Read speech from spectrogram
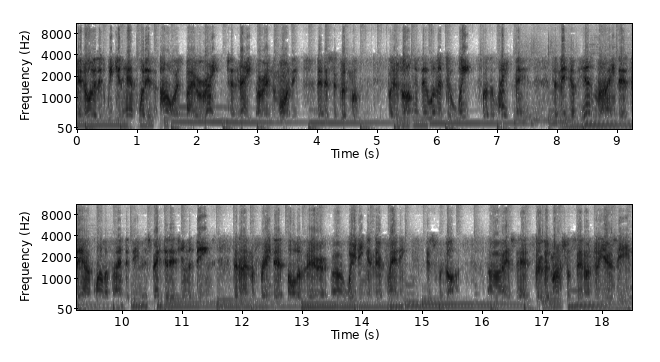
in order that we can have what is ours by right tonight or in the morning, then it's a good movement. But as long as they're willing to wait for the white man to make up his mind that they are qualified to be respected as human beings, then I'm afraid that all of their uh, waiting and their planning is for naught. Uh, as, as Thurgood Marshall said on New Year's Eve,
